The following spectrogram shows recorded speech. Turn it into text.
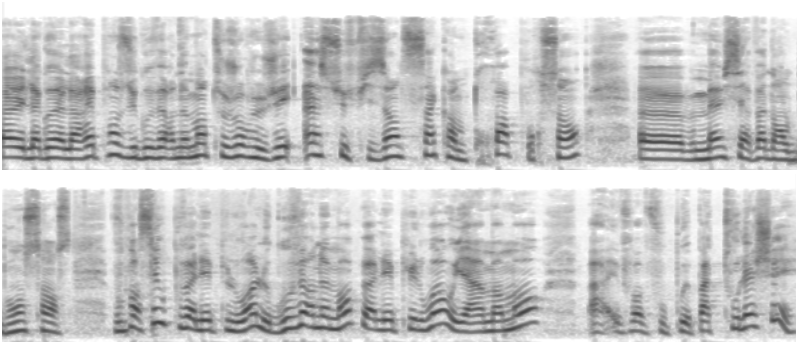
Euh, la, la, réponse du gouvernement, toujours jugée insuffisante, 53% même si ça va dans le bon sens. Vous pensez que vous pouvez aller plus loin? Le gouvernement peut aller plus loin où il y a un moment, bah, vous ne pouvez pas tout lâcher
